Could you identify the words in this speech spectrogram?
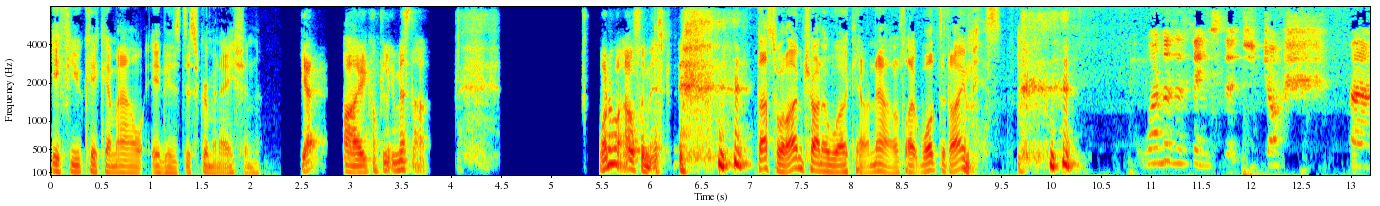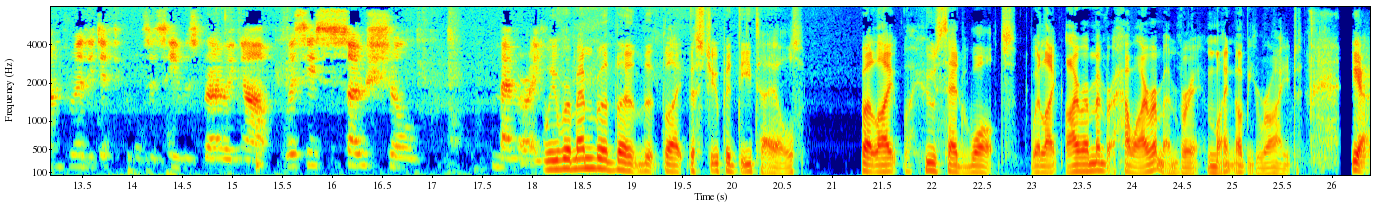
if you kick him out, it is discrimination. Yep, I completely missed that. Wonder what else I missed. That's what I'm trying to work out now. It's like, what did I miss? One of the things that Josh found really difficult as he was growing up was his social memory. We remember the, the like the stupid details, but like who said what? We're like, I remember how I remember it. It might not be right. Yeah,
